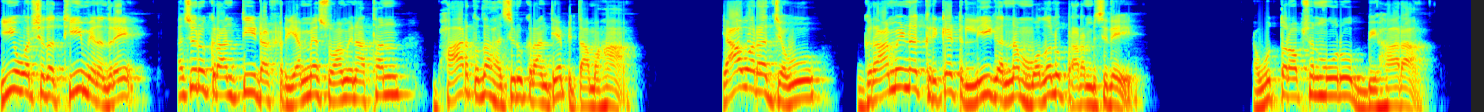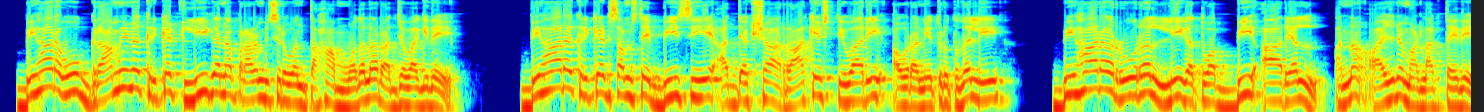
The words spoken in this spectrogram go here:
ಈ ವರ್ಷದ ಥೀಮ್ ಏನಂದ್ರೆ ಹಸಿರು ಕ್ರಾಂತಿ ಡಾಕ್ಟರ್ ಎಂ ಎಸ್ ಸ್ವಾಮಿನಾಥನ್, ಭಾರತದ ಹಸಿರು ಕ್ರಾಂತಿಯ ಪಿತಾಮಹ. ಯಾವ ರಾಜ್ಯವು ಗ್ರಾಮೀಣ ಕ್ರಿಕೆಟ್ ಲೀಗ್ ಅನ್ನ ಮೊದಲು ಪ್ರಾರಂಭಿಸಿದೆ? ಉತ್ತರ ಆಪ್ಷನ್ ಮೂರು, ಬಿಹಾರ. ಬಿಹಾರವು ಗ್ರಾಮೀಣ ಕ್ರಿಕೆಟ್ ಲೀಗ್ ಅನ್ನು ಪ್ರಾರಂಭಿಸಿರುವಂತಹ ಮೊದಲ ರಾಜ್ಯವಾಗಿದೆ. ಬಿಹಾರ ಕ್ರಿಕೆಟ್ ಸಂಸ್ಥೆ ಬಿಸಿಎ ಅಧ್ಯಕ್ಷ ರಾಕೇಶ್ ತಿವಾರಿ ಅವರ ನೇತೃತ್ವದಲ್ಲಿ ಬಿಹಾರ ರೂರಲ್ ಲೀಗ್ ಅಥವಾ ಬಿ ಆರ್ ಎಲ್ ಅನ್ನ ಆಯೋಜನೆ ಮಾಡಲಾಗ್ತಾ ಇದೆ.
